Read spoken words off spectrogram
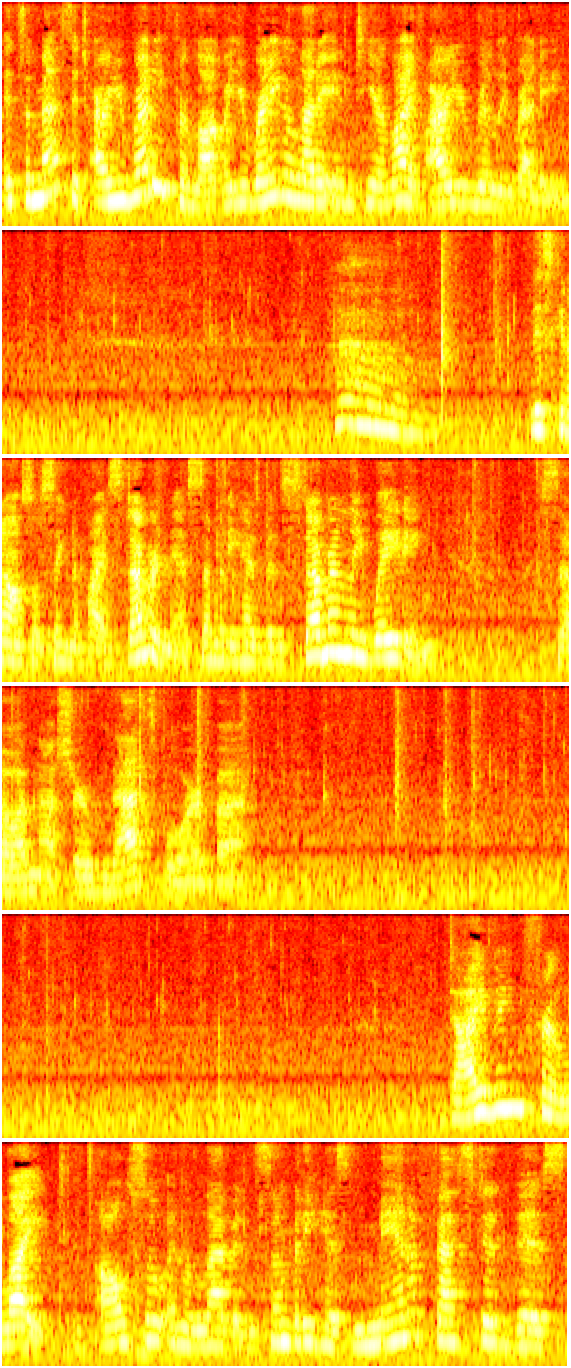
It's a message. Are you ready for love? Are you ready to let it into your life? Are you really ready? this can also signify stubbornness. Somebody has been stubbornly waiting. So I'm not sure who that's for, but. Diving for light. It's also an 11. Somebody has manifested this,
